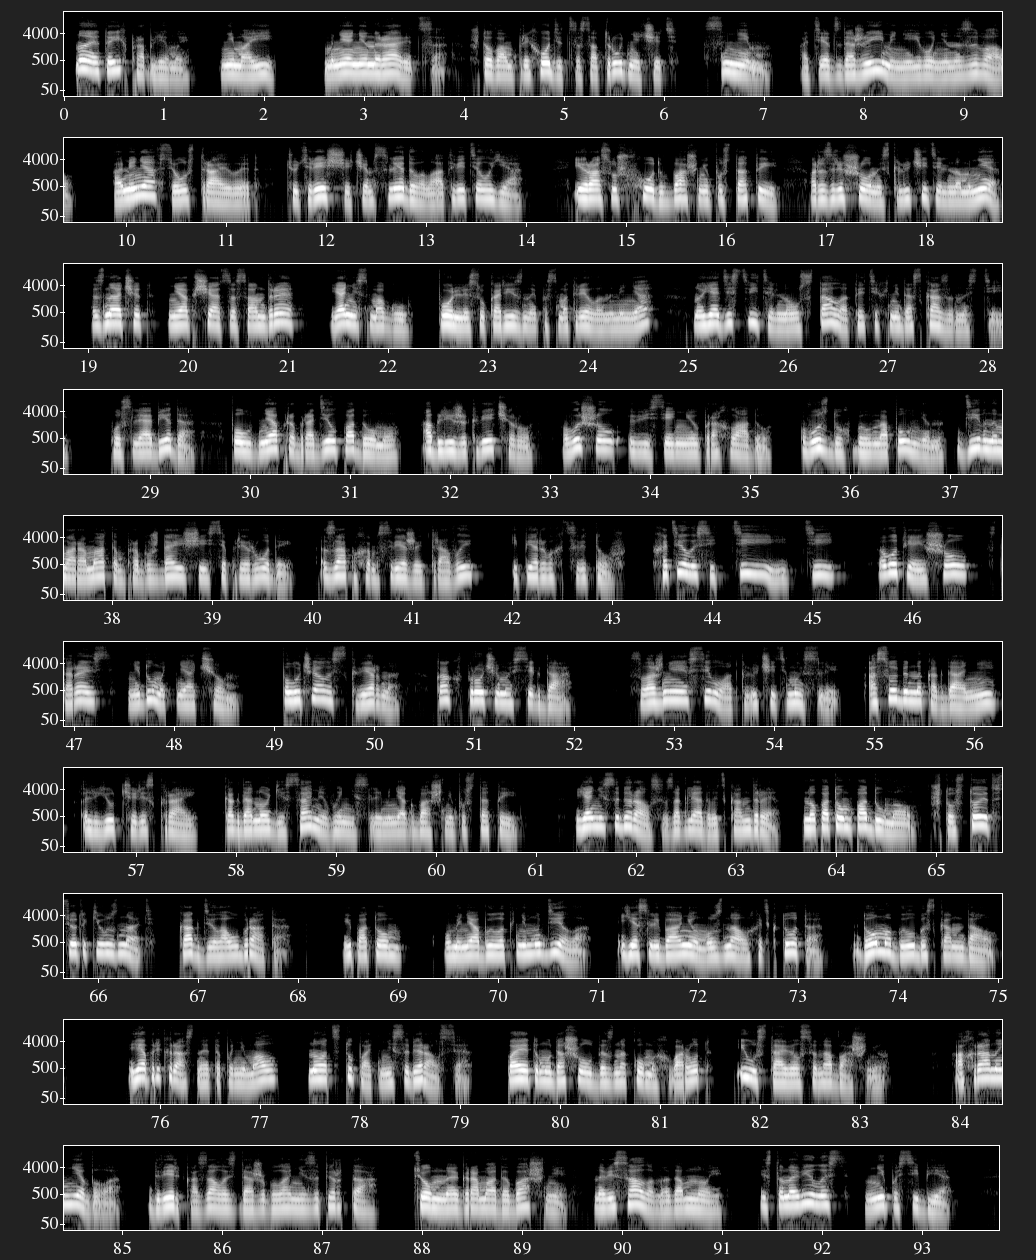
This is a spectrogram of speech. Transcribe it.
Но это их проблемы, не мои. Мне не нравится, что вам приходится сотрудничать с ним. Отец даже имени его не называл. А меня все устраивает. Чуть резче, чем следовало, ответил я. И раз уж вход в башню пустоты разрешен исключительно мне, значит, не общаться с Андре я не смогу. Полли сукоризной посмотрела на меня, но я действительно устал от этих недосказанностей. После обеда полдня пробродил по дому, а ближе к вечеру вышел в весеннюю прохладу. Воздух был наполнен дивным ароматом пробуждающейся природы, запахом свежей травы и первых цветов. Хотелось идти и идти. Вот я и шел, стараясь не думать ни о чем. Получалось скверно, как, впрочем, и всегда. Сложнее всего отключить мысли, особенно когда они льют через край, когда ноги сами вынесли меня к башне пустоты. Я не собирался заглядывать к Андре, но потом подумал, что стоит все-таки узнать, как дела у брата. И потом, у меня было к нему дело. Если бы о нем узнал хоть кто-то, дома был бы скандал. Я прекрасно это понимал, но отступать не собирался. Поэтому дошел до знакомых ворот и уставился на башню. Охраны не было, дверь, казалось, даже была не заперта. Темная громада башни нависала надо мной и становилась не по себе.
